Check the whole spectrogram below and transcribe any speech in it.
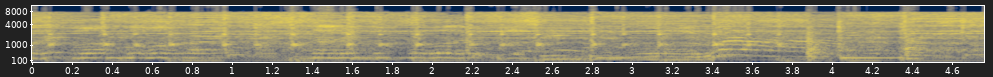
De tu amor, dame tu cuerpo sin temor.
